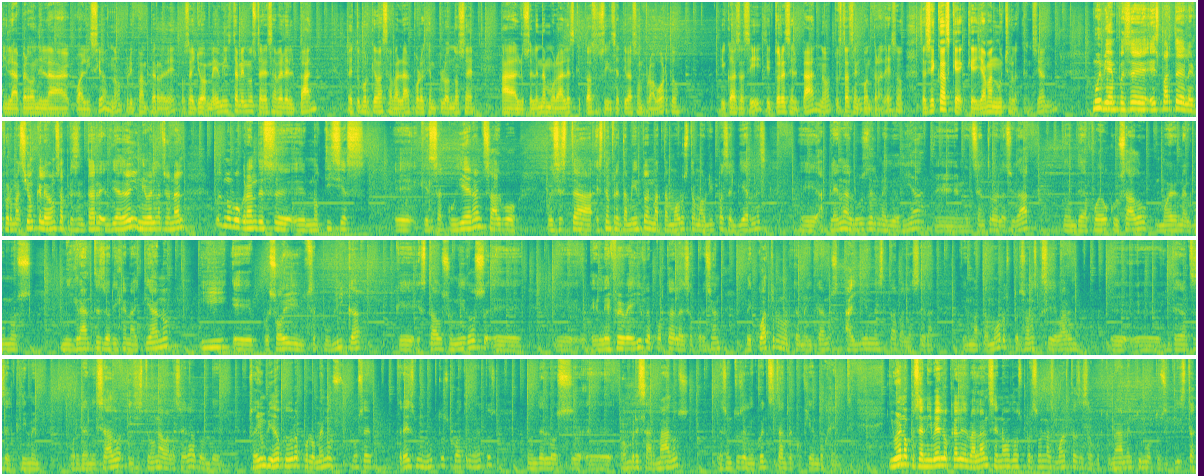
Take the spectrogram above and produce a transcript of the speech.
y la, perdón, y la coalición, ¿no? PRI-PAN, PRD. O sea, yo, a mí también me gustaría saber el PAN. Eh, ¿Tú por qué vas a avalar, por ejemplo, no sé, a Lucelena Morales, que todas sus iniciativas son pro aborto? Y cosas así. Si tú eres el PAN, ¿no? Tú estás en contra de eso. O sea, sí cosas que, que llaman mucho la atención, ¿no? Muy bien, pues eh, es parte de la información que le vamos a presentar el día de hoy a nivel nacional. Pues no hubo grandes eh, eh, noticias que sacudieran, salvo pues esta, este enfrentamiento en Matamoros, Tamaulipas el viernes a plena luz del mediodía en el centro de la ciudad, donde a fuego cruzado mueren algunos migrantes de origen haitiano y pues hoy se publica que Estados Unidos eh, el FBI reporta la desaparición de cuatro norteamericanos ahí en esta balacera en Matamoros, personas que se llevaron eh, eh, integrantes del crimen organizado. En una balacera donde pues, hay un video que dura por lo menos, no sé, tres minutos, cuatro minutos, donde los hombres armados, presuntos delincuentes, están recogiendo gente. Y bueno, pues a nivel local el balance, ¿no? Dos personas muertas, desafortunadamente, un motociclista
